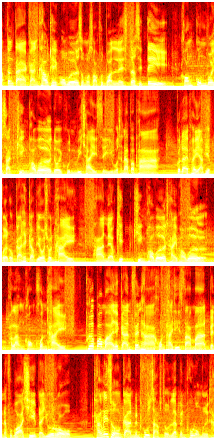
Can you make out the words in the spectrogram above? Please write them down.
ับตั้งแต่การเข้าเทคโอเวอร์สโมสรฟุตบอลเลสเตอร์ซิตี้ของกลุ่มบริษัท King Power โดยคุณวิชัยศรีวัฒนประภา ก็ได้พยายามที่จะเปิดโอกาสให้กับเยาวชนไทย ผ่านแนวคิด King Power Thai Power พลังของคนไทย เพื่อเป้าหมายในการเฟ้นหาคนไทยที่สามารถเป็นนักฟุตบอลอาชีพในยุโรป ทั้งในส่วนของการเป็นผู้สนับสนุนและเป็นผู้ลงมือท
